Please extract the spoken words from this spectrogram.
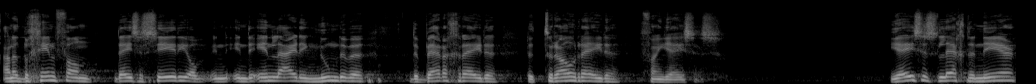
Aan het begin van deze serie, in, de inleiding, noemden we de bergrede de troonrede van Jezus. Jezus legde neer,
